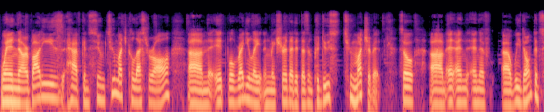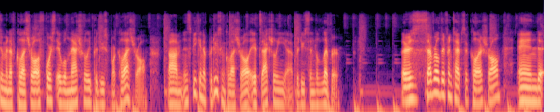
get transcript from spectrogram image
When our bodies have consumed too much cholesterol, um, it will regulate and make sure that it doesn't produce too much of it. So, um, and, and, and if uh, we don't consume enough cholesterol, of course, it will naturally produce more cholesterol. Um, and speaking of producing cholesterol, it's actually uh, produced in the liver. There's several different types of cholesterol, and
